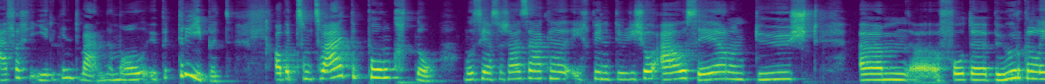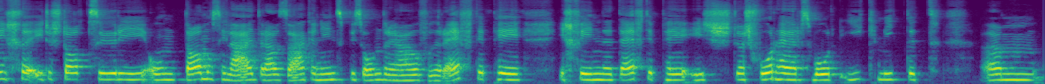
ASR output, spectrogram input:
einfach irgendwann einmal übertreiben. Aber zum zweiten Punkt noch, muss ich also schon sagen, ich bin natürlich schon auch sehr enttäuscht, ähm, äh, von den Bürgerlichen in der Stadt Zürich. Und da muss ich leider auch sagen, insbesondere auch von der FDP. Ich finde, die FDP ist, du hast vorher das Wort eingemietet ähm,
